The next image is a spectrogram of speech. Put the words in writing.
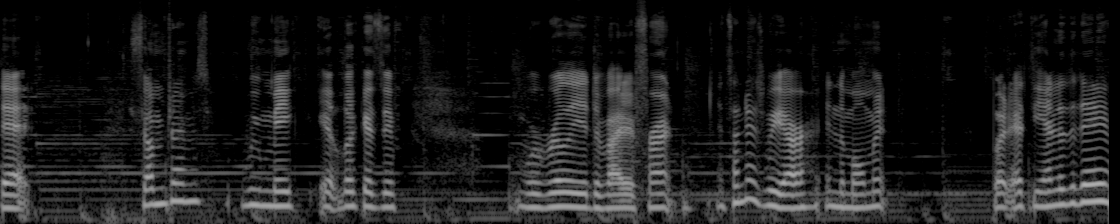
that sometimes we make it look as if we're really a divided front. And sometimes we are in the moment. But at the end of the day,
